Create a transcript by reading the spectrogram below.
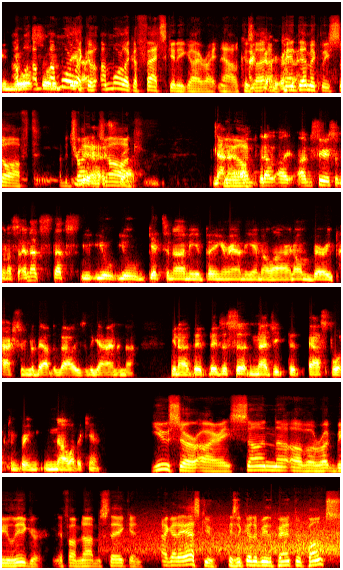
in your I'm, sort I'm, of. more like a I'm more like a fat skinny guy right now because okay, I'm right. pandemically soft. I've been trying yeah, to jog. Right. No, no, I'm, but I, am serious when I say, and that's that's you, you'll you'll get to know me of being around the MLR, and I'm very passionate about the values of the game, and the, you know, there, there's a certain magic that our sport can bring, no other can. You, sir, are a son of a rugby leaguer, if I'm not mistaken. I got to ask you: Is it going to be the Panther Punks,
